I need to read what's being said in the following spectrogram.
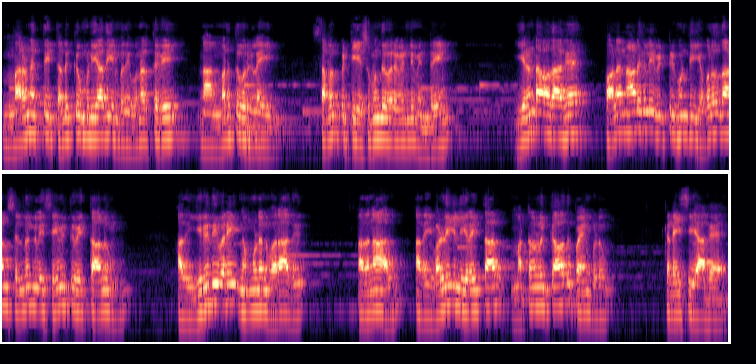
மரணத்தை தடுக்க முடியாது என்பதை உணர்த்தவே நான் மருத்துவர்களை சவப்பெட்டியை சுமந்து வர வேண்டும் என்றேன். இரண்டாவதாக பல நாடுகளை வெற்றி கொண்டு எவ்வளவுதான் செல்வங்களை சேமித்து வைத்தாலும் அது இறுதி வரை நம்முடன் வராது. அதனால் அதை வழியில் இறைத்தால் மற்றவர்களுக்காவது பயன்படும். கடைசியாக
